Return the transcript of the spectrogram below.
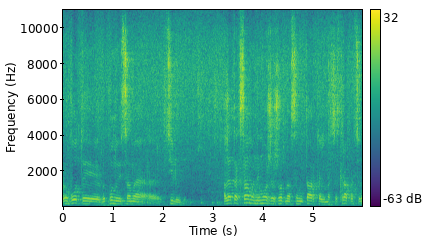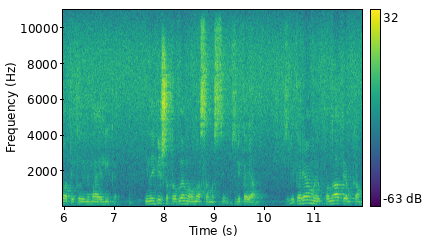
роботи виконують саме е, ці люди. Але так само не може жодна санітарка і медсестра працювати, коли немає лікаря. І найбільша проблема у нас саме з цим, з лікарями. З лікарями по напрямкам,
